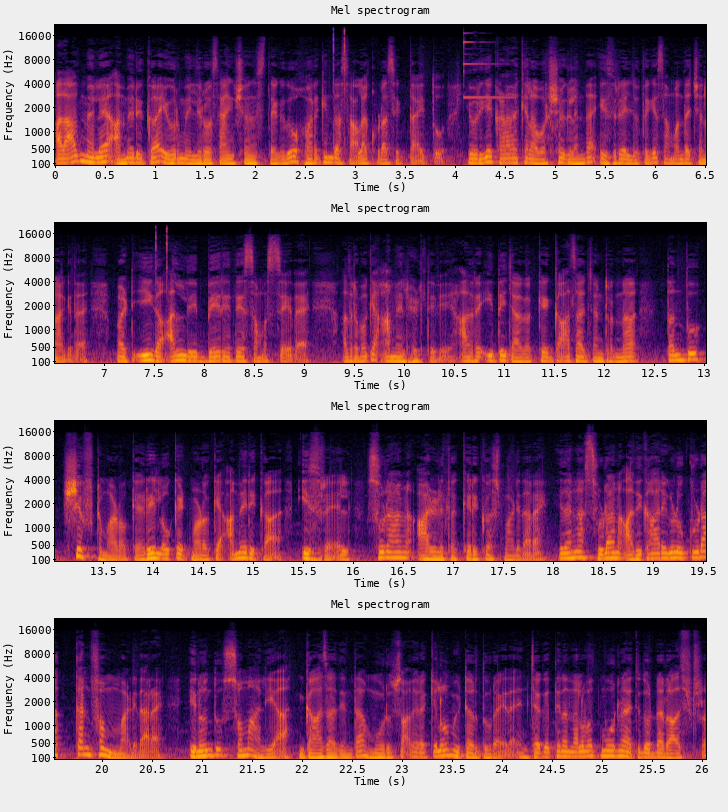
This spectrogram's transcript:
ಅದಾದಮೇಲೆ ಅಮೆರಿಕ ಇವ್ರ ಮೇಲಿರೋ ಸ್ಯಾಂಕ್ಷನ್ಸ್ ತೆಗೆದು ಹೊರಗಿಂದ ಸಾಲ ಕೂಡ ಸಿಗ್ತಾ ಇತ್ತು. ಇವರಿಗೆ ಕಳೆದ ಕೆಲ ವರ್ಷಗಳಿಂದ ಇಸ್ರೇಲ್ ಜೊತೆಗೆ ಸಂಬಂಧ ಚೆನ್ನಾಗಿದೆ. ಬಟ್ ಈಗ ಅಲ್ಲಿ ಬೇರೆದೇ ಸಮಸ್ಯೆ ಇದೆ. ಅದರ ಬಗ್ಗೆ ಆಮೇಲೆ ಹೇಳ್ತೀನಿ. ಮಾಡ್ತೀವಿ. ಆದರೆ ಇದೇ ಜಾಗಕ್ಕೆ ಗಾಜಾ ಜನರನ್ನ ತಂದು ಶಿಫ್ಟ್ ಮಾಡೋಕೆ, ರಿಲೋಕೇಟ್ ಮಾಡೋಕೆ ಅಮೆರಿಕ, ಇಸ್ರೇಲ್, ಸುಡಾನ್ ಆಡಳಿತಕ್ಕೆ ರಿಕ್ವೆಸ್ಟ್ ಮಾಡಿದ್ದಾರೆ. ಇದನ್ನ ಸುಡಾನ್ ಅಧಿಕಾರಿಗಳು ಕೂಡ ಕನ್ಫರ್ಮ್ ಮಾಡಿದ್ದಾರೆ. ಇನ್ನೊಂದು ಸೊಮಾಲಿಯಾ ಗಾಜಾದಿಂದ ಮೂರು ಸಾವಿರ ಕಿಲೋಮೀಟರ್ ದೂರ ಇದೆ. ಜಗತ್ತಿನ ನಲವತ್ಮೂರನೇ ಅತಿ ದೊಡ್ಡ ರಾಷ್ಟ್ರ.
